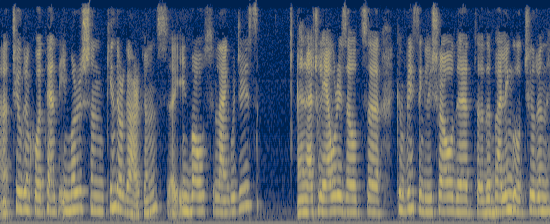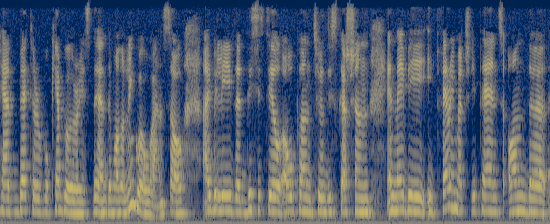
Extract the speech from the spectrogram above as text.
uh, children who attend immersion kindergartens uh, in both languages. And actually, our results uh, convincingly show that uh, the bilingual children had better vocabularies than the monolingual ones. So I believe that this is still open to discussion, and maybe it very much depends on the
